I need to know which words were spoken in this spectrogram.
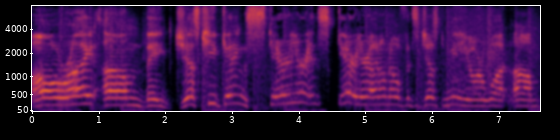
All right. Um, they just keep getting scarier and scarier. I don't know if it's just me or what. Um,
